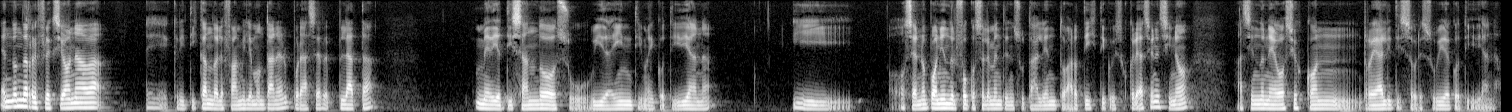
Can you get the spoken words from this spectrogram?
en donde reflexionaba eh, criticando a la familia Montaner por hacer plata mediatizando su vida íntima y cotidiana y o sea, no poniendo el foco solamente en su talento artístico y sus creaciones, sino haciendo negocios con reality sobre su vida cotidiana.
